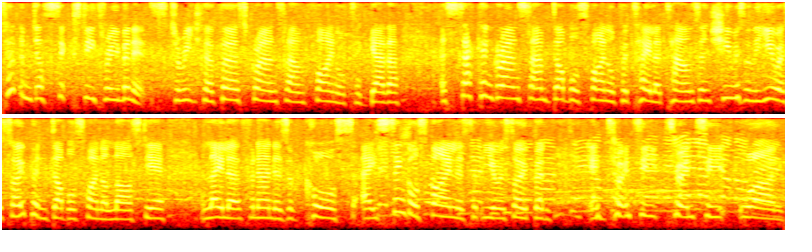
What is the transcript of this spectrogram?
took them just 63 minutes to reach their first Grand Slam final together. A second Grand Slam doubles final for Taylor Townsend. She was in the US Open doubles final last year. Leylah Fernandez, of course, a singles finalist at the US Open in 2021.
